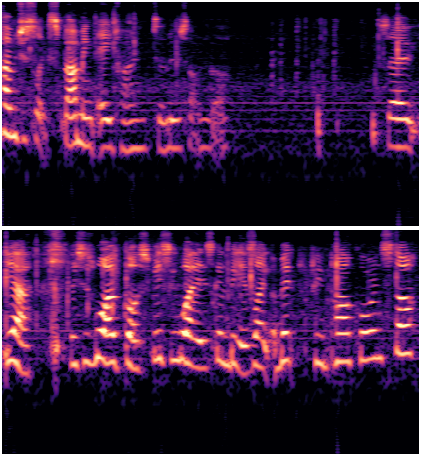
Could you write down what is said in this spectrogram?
I'm just like spamming A trying to lose hunger. So yeah, this is what I've got. So basically what it's going to be is like a mix between parkour and stuff.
